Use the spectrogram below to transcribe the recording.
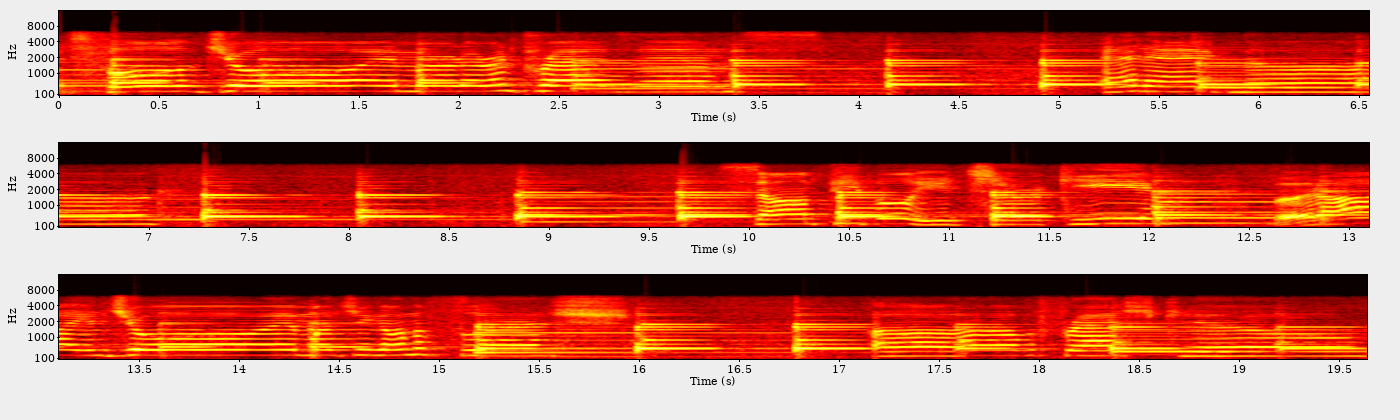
It's full of joy, murder, and presents. And eggnog. Some people eat turkey, but I enjoy munching on the flesh of a fresh kill.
